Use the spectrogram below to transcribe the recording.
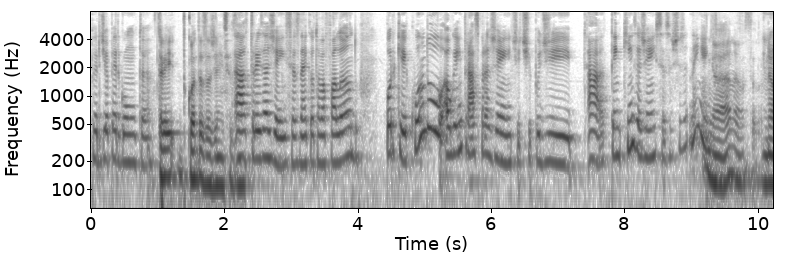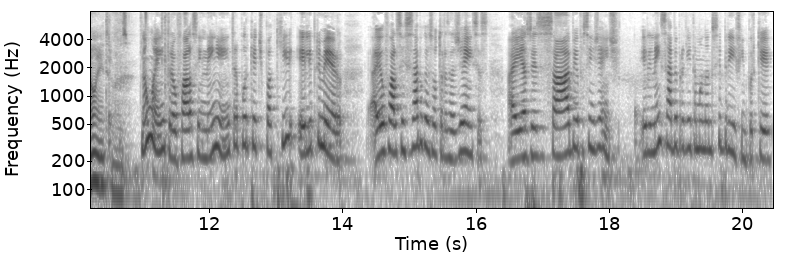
perdi a pergunta. Três- quantas agências? né? As três agências, né, que eu tava falando. Porque quando alguém traz pra gente, tipo de... Ah, tem 15 agências, nem entra. Ah, não. tá- Não entra mesmo. Não entra. Eu falo assim, nem entra, porque, tipo, aqui, ele primeiro... Aí eu falo assim, você sabe quais são outras agências? Aí, às vezes, sabe. Eu falo assim, gente, ele nem sabe pra quem tá mandando esse briefing, porque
